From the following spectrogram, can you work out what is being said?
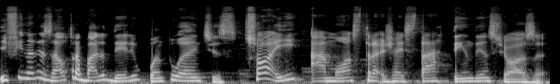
e finalizar o trabalho dele o quanto antes. Só aí a amostra já está tendenciosa.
